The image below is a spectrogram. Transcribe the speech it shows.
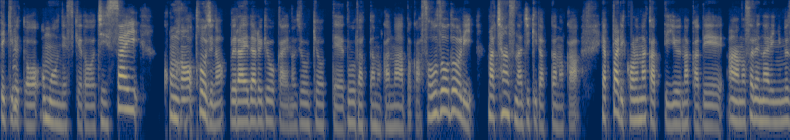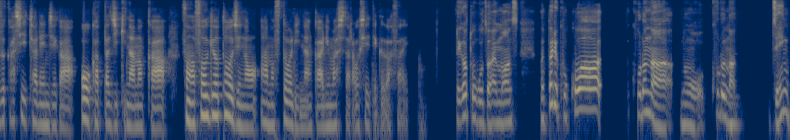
できると思うんですけど、実際この当時のブライダル業界の状況ってどうだったのかなとか、想像通り、まあチャンスな時期だったのか、やっぱりコロナ禍っていう中で、あの、それなりに難しいチャレンジが多かった時期なのか、その創業当時のあのストーリーなんかありましたら教えてください。ありがとうございます。やっぱりここはコロナの、コロナ前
